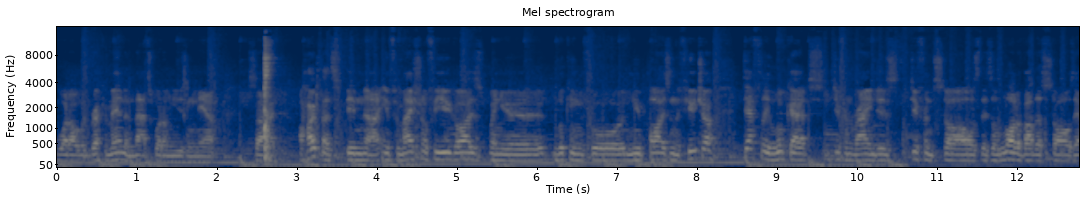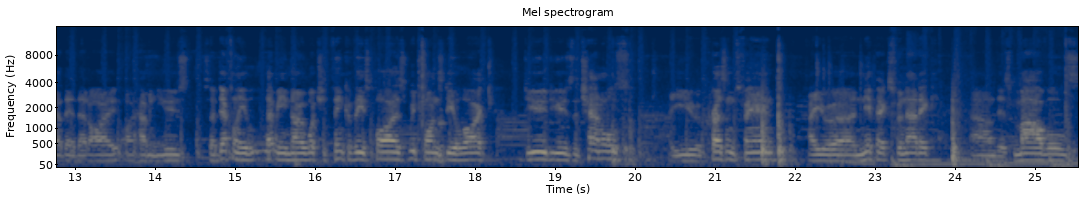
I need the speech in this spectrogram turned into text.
what I would recommend, and that's what I'm using now. So I hope that's been uh, informational for you guys when you're looking for new pliers in the future. Definitely look at different ranges, different styles. There's a lot of other styles out there that I, I haven't used. So definitely let me know what you think of these pliers. Which ones do you like? Do you use the channels? Are you a Crescent fan? Are you a Knipex fanatic? Um, there's Marvels.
